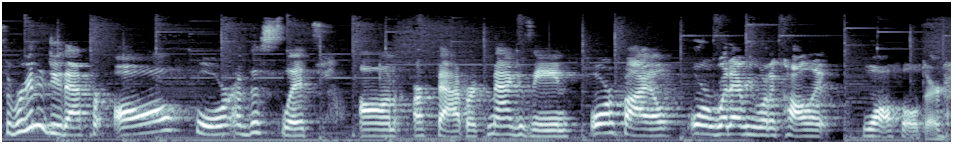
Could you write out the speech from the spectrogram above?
So we're gonna do that for all four of the slits on our fabric magazine or file or whatever you wanna call it, wall folder.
